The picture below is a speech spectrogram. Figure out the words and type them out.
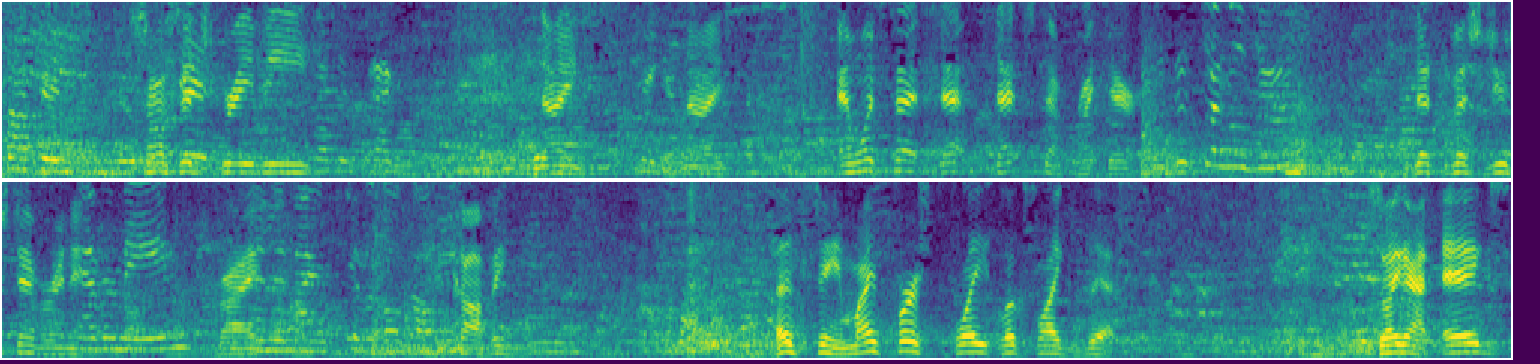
sausage. sausage biscuit, gravy. Sausage eggs. Nice, nice. And what's that? That that stuff right there? This is jungle juice That's the best juice ever in it. ever made. Right. And then my typical coffee. Coffee. Let's see. My first plate looks like this. So I got eggs,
